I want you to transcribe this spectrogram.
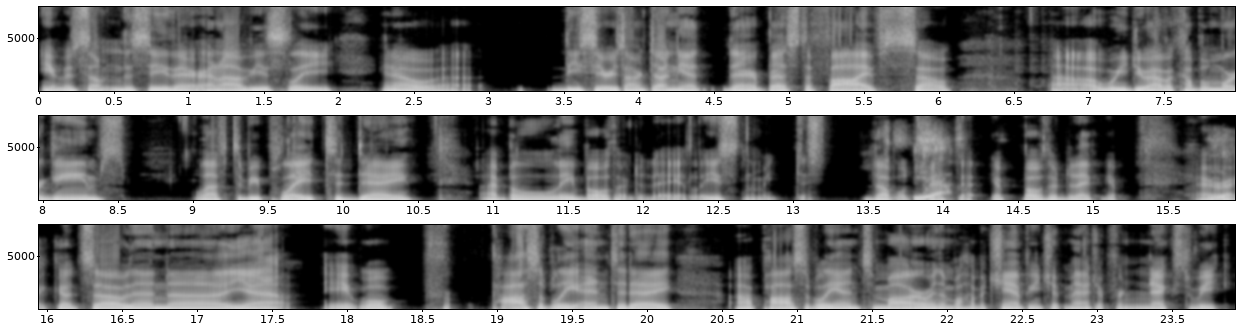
it was something to see there, and obviously you know uh, these series aren't done yet. They're best of fives, so uh, we do have a couple more games left to be played today. I believe both are today at least. Let me just double check yeah. that. Yep, both are today. Yep. All yeah. right, good. So then, uh, yeah, it will possibly end today, uh, possibly end tomorrow, and then we'll have a championship matchup for next week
